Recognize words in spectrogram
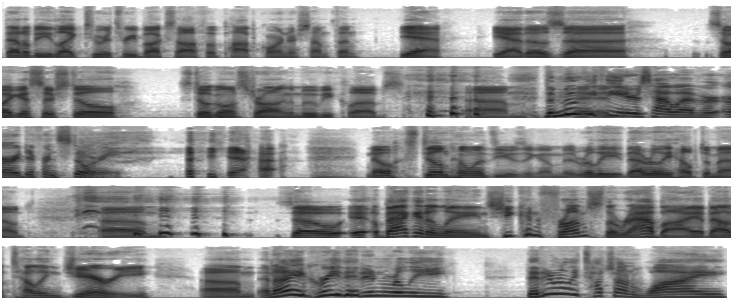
That'll be like two or three bucks off of popcorn or something. Yeah, yeah. Those. uh So I guess they're still still going strong. The movie clubs. Um, The movie and- theaters, however, are a different story. yeah no still no one's using them it really that really helped them out um, so uh, back at elaine's she confronts the rabbi about telling jerry um, and i agree they didn't really they didn't really touch on why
